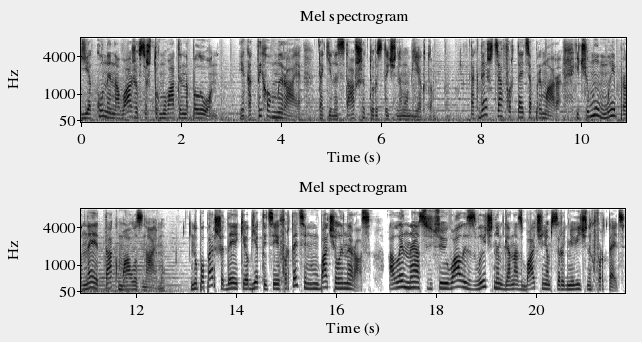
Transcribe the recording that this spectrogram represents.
яку не наважився штурмувати Наполеон, яка тихо вмирає, так і не ставши туристичним об'єктом. Так де ж ця фортеця Примара і чому ми про неї так мало знаємо? Ну, по-перше, деякі об'єкти цієї фортеці ми бачили не раз, але не асоціювали з звичним для нас баченням середньовічних фортець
